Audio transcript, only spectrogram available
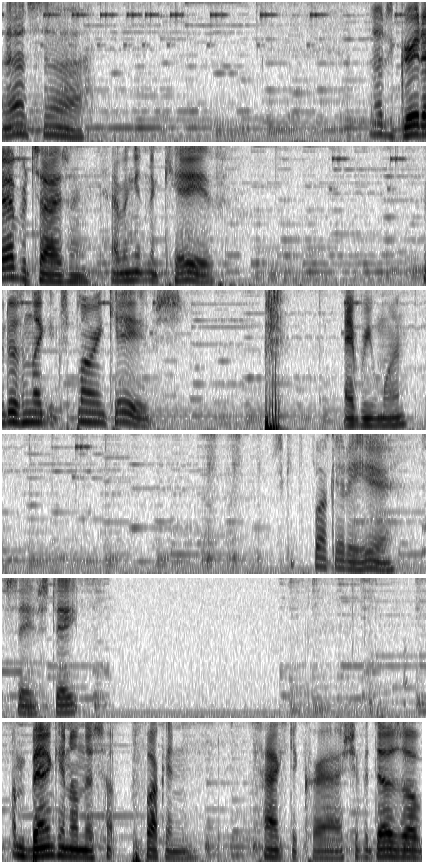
That's, uh... That's great advertising, having it in a cave. Who doesn't like exploring caves? Everyone. Let's get the fuck out of here. Save state. I'm banking on this fucking hack to crash. If it does, I'll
